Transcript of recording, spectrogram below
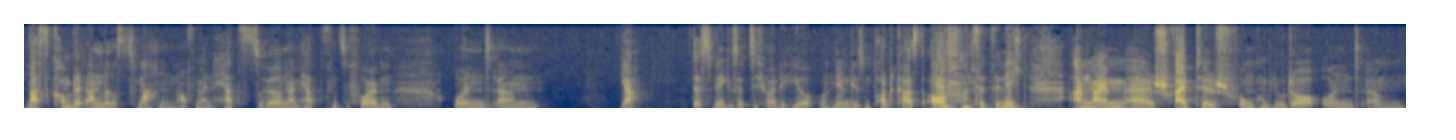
was komplett anderes zu machen, auf mein Herz zu hören, meinem Herzen zu folgen. Und ähm, ja, deswegen sitze ich heute hier und nehme diesen Podcast auf und sitze nicht an meinem äh, Schreibtisch vom Computer und ähm,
